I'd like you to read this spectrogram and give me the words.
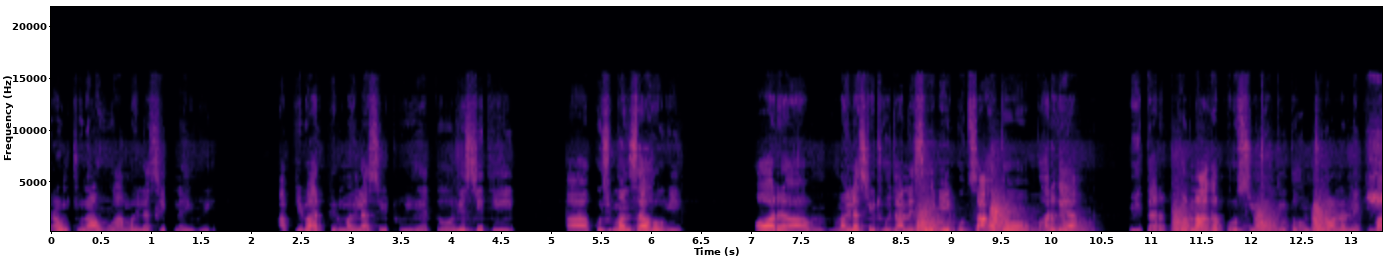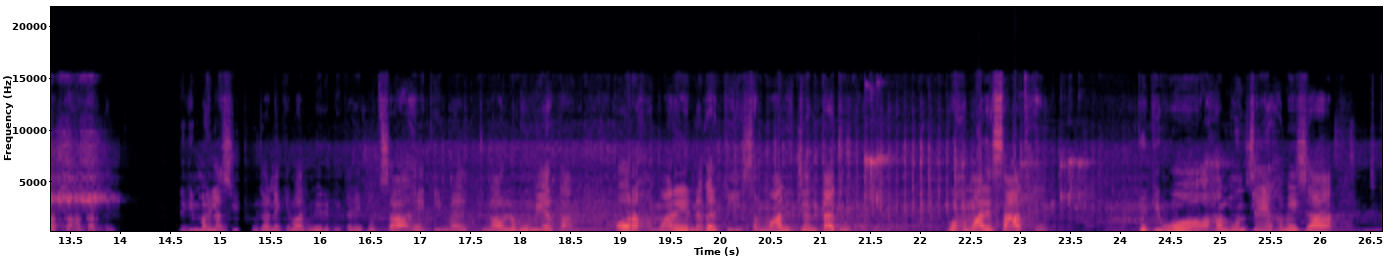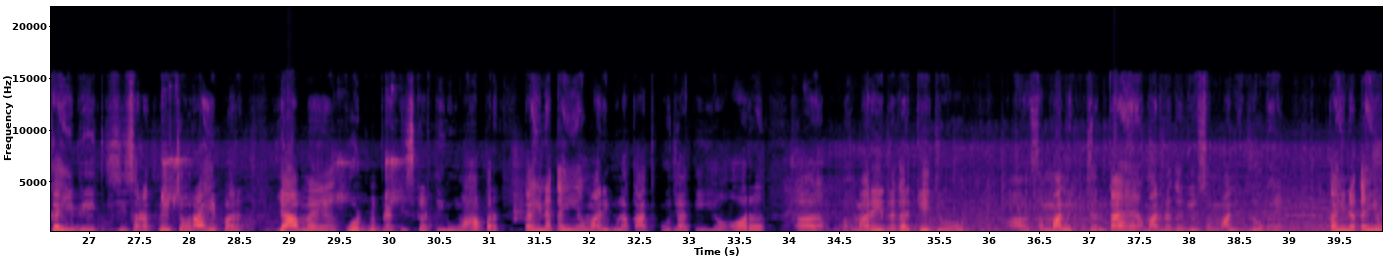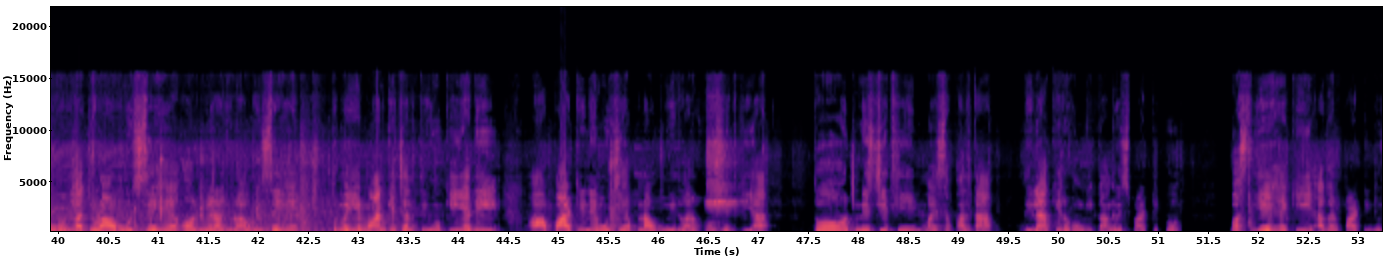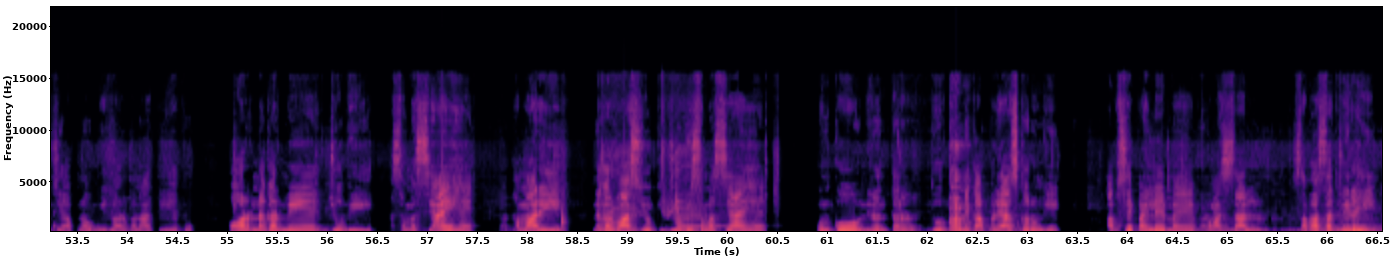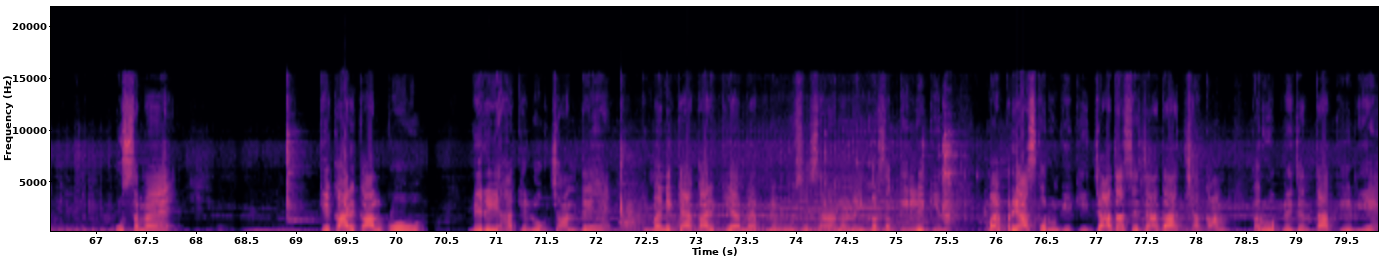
राउंड चुनाव हुआ महिला सीट नहीं हुई। अब की बार फिर महिला सीट हुई है तो निश्चित ही आ, कुछ मनसा होगी और आ, महिला सीट हो जाने से एक उत्साह तो भर गया भीतर वरना अगर पुरुष सीट होती तो हम चुनाव लड़ने की बात कहा करते? लेकिन महिला सीट हो जाने के बाद मेरे भीतर एक उत्साह है कि मैं चुनाव लड़ूं मेयर का और हमारे नगर की सम्मानित जनता जो है वो हमारे साथ है। क्योंकि वो हम उनसे हमेशा कहीं भी किसी सड़क पे चौराहे पर या मैं कोर्ट में प्रैक्टिस करती हूँ वहाँ पर कहीं ना कहीं हमारी मुलाकात हो जाती है और आ, हमारे नगर के जो सम्मानित जनता है हमारे नगर के जो सम्मानित लोग हैं कहीं ना कहीं उनका जुड़ाव मुझसे है और मेरा जुड़ाव उनसे है। तो मैं ये मान के चलती हूँ कि यदि पार्टी ने मुझे अपना उम्मीदवार घोषित किया तो निश्चित ही मैं सफलता दिला के रहूँगी कांग्रेस पार्टी को। बस ये है कि अगर पार्टी मुझे अपना उम्मीदवार बनाती है तो। और नगर में जो भी समस्याएँ हैं, हमारे नगर वासियों की जो भी समस्याएँ हैं, उनको निरंतर दूर करने का प्रयास करूँगी। अब से पहले मैं पाँच साल सभासद भी रही। उस समय के कार्यकाल को मेरे यहाँ के लोग जानते हैं कि मैंने क्या कार्य किया, मैं अपने मुँह से सराहना नहीं कर सकती, लेकिन मैं प्रयास करूँगी कि ज़्यादा से ज़्यादा अच्छा काम करूँ अपने जनता के लिए।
